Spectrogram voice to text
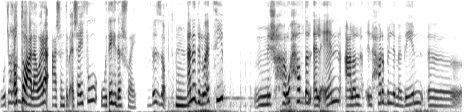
وطالما حطه على ورق عشان تبقى شايفه وتهدى شوية. بالظبط. أنا دلوقتي مش هروح هفضل قلقان على الحرب اللي ما بين آه،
